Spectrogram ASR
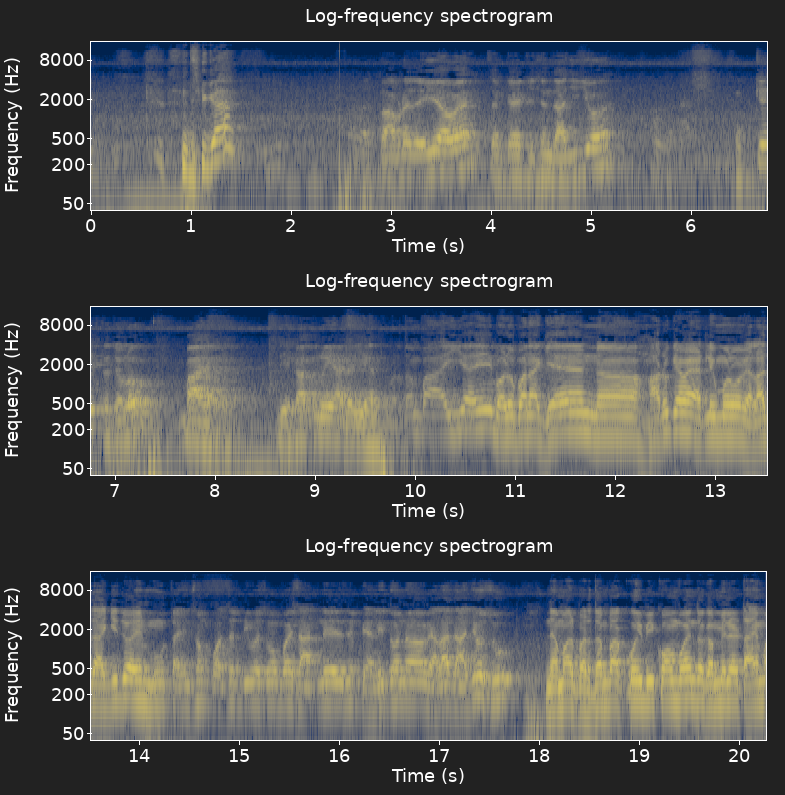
જીગા? તો આપણે જઈએ હવે. જેમ કે કિશન જાજી ગયો હવે ઓકે, તો ચલો બાય દેખાતું નહીં આગળ યાર. પ્રથમ બા આવી ગયા એ બળુપાના ઘેર સારું કહેવાય, આટલી ઉંમરમાં વહેલા જાગી જો હું ત્રણસો પોસઠ દિવસમાં બસ આટલે પહેલી તો વહેલા જાગ્યો છું. ને અમારે પ્રથમ કોઈ બી કોમ હોય ને તો ગમે ટાઈમ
